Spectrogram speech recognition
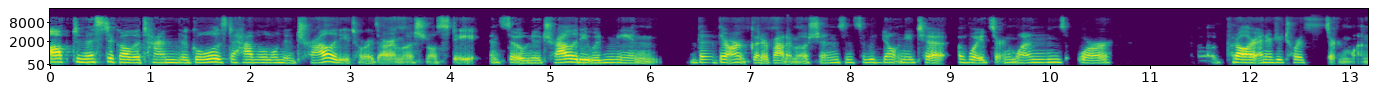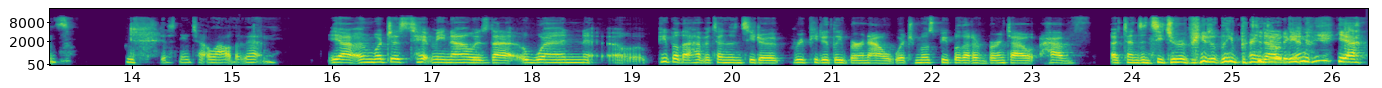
optimistic all the time. The goal is to have a little neutrality towards our emotional state, and so neutrality would mean that there aren't good or bad emotions, and so we don't need to avoid certain ones or uh, put all our energy towards certain ones. We just need to allow them in. Yeah, and what just hit me now is that when uh, people that have a tendency to repeatedly burn out, which most people that have burnt out have a tendency to repeatedly burn out again. yeah,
